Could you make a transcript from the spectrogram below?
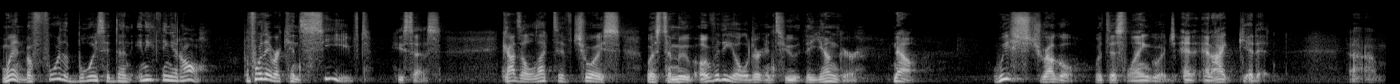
When? Before the boys had done anything at all. Before they were conceived, he says. God's elective choice was to move over the older into the younger. Now, we struggle with this language, and, and I get it. Um,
